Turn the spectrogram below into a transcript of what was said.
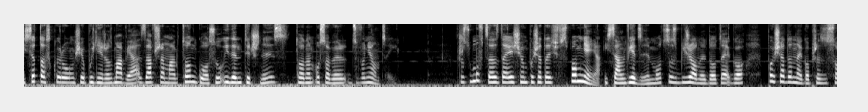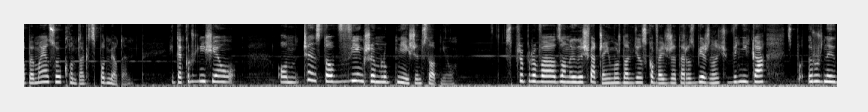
Istota, z którą się później rozmawia, zawsze ma ton głosu identyczny z tonem osoby dzwoniącej. Rozmówca zdaje się posiadać wspomnienia i stan wiedzy mocno zbliżony do tego posiadanego przez osobę mającą kontakt z podmiotem. I tak różni się on często w większym lub mniejszym stopniu. Z przeprowadzonych doświadczeń można wnioskować, że ta rozbieżność wynika z różnych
